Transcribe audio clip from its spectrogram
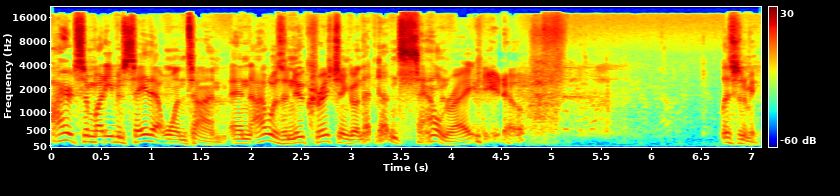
I heard somebody even say that one time, and I was a new Christian going, that doesn't sound right, you know. Listen to me.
